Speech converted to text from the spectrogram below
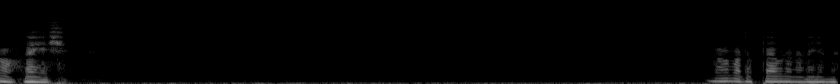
O, leje się. Dobra, do pełna nalejemy.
